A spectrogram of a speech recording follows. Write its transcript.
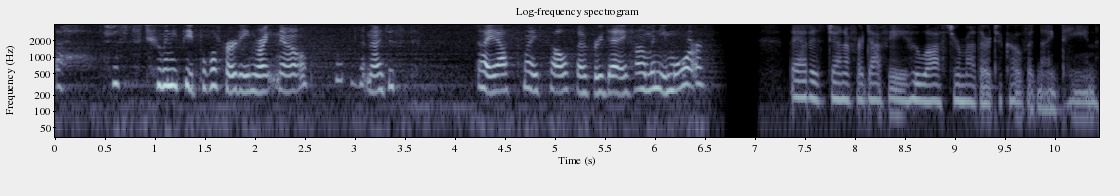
Uh, there's just too many people hurting right now. And I just, I ask myself every day, how many more? That is Jennifer Duffy, who lost her mother to COVID 19.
